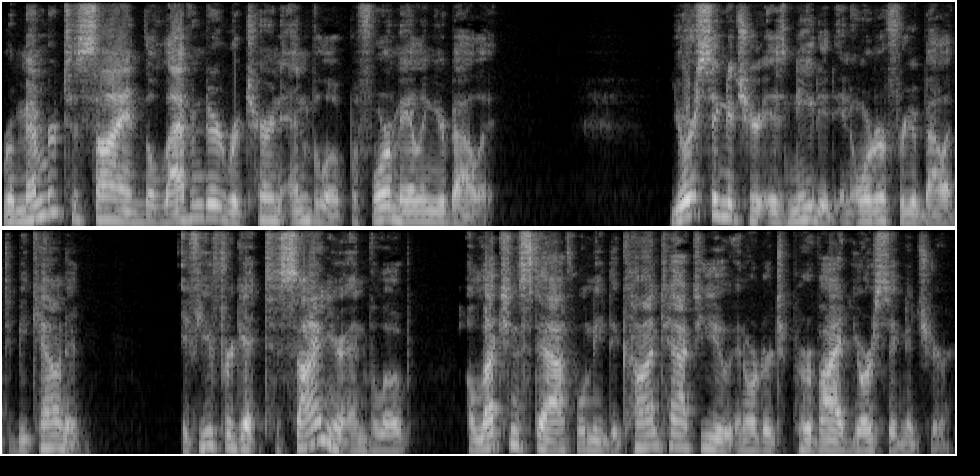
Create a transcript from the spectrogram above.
Remember to sign the lavender return envelope before mailing your ballot. Your signature is needed in order for your ballot to be counted. If you forget to sign your envelope, election staff will need to contact you in order to provide your signature.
